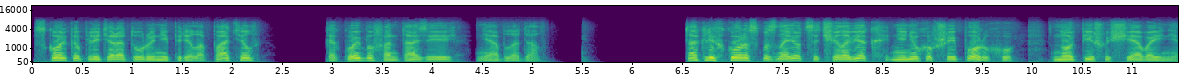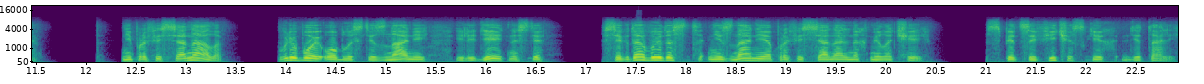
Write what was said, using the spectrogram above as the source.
сколько б литературы не перелопатил, какой бы фантазией не обладал. Так легко распознается человек, не нюхавший пороху, но пишущий о войне. Не профессионала, в любой области знаний или деятельности всегда выдаст незнание профессиональных мелочей, специфических деталей.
